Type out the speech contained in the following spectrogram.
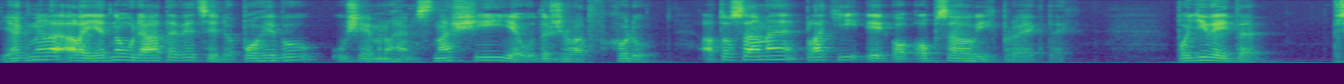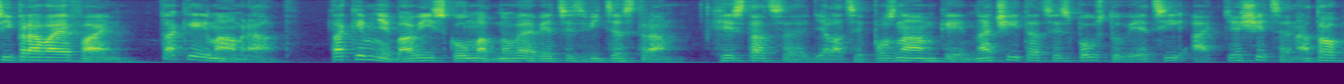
Jakmile ale jednou dáte věci do pohybu, už je mnohem snažší je udržovat v chodu. A to samé platí i o obsahových projektech. Podívejte, příprava je fajn, taky ji mám rád. Taky mě baví zkoumat nové věci z více stran chystat se, dělat si poznámky, načítat si spoustu věcí a těšit se na to,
